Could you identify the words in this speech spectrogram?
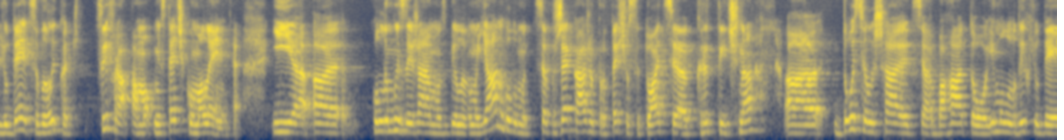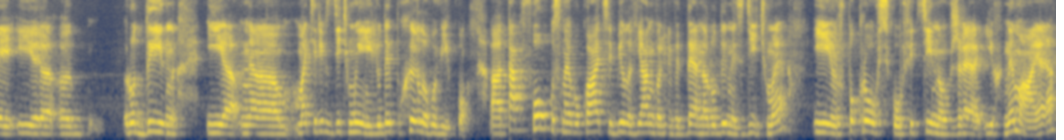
людей. Це велика цифра, а містечко маленьке. І е, коли ми заїжджаємо з білими янголами, це вже каже про те, що ситуація критична. Е, Досі лишаються багато і молодих людей, і родин, і е, матерів з дітьми, і людей похилого віку. Так, фокус на евакуації білих янголів іде на родини з дітьми, і в Покровську офіційно вже їх немає.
